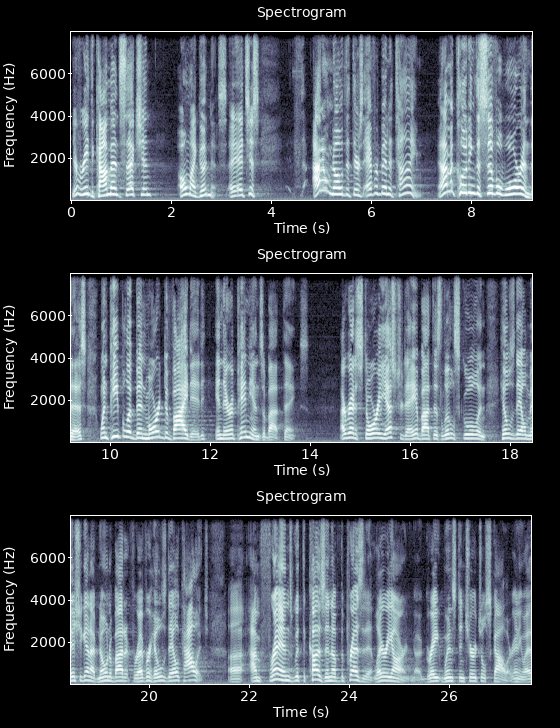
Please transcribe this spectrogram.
You ever read the comments section? Oh my goodness. It's just, I don't know that there's ever been a time, and I'm including the Civil War in this, when people have been more divided in their opinions about things. I read a story yesterday about this little school in Hillsdale, Michigan. I've known about it forever, Hillsdale College. Uh, I'm friends with the cousin of the president, Larry Arnn, a great Winston Churchill scholar. Anyway,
